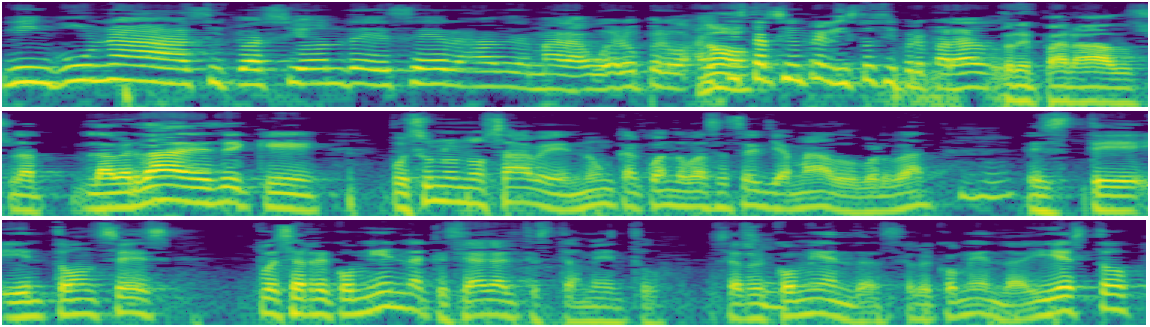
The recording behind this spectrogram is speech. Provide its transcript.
ninguna situación de ser ave maragüero, pero hay que estar siempre listos y preparados. Preparados. La, verdad es de que pues uno no sabe nunca cuándo vas a ser llamado, ¿verdad? Este, y entonces pues se recomienda que se haga el testamento, se recomienda, se recomienda. Y esto,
